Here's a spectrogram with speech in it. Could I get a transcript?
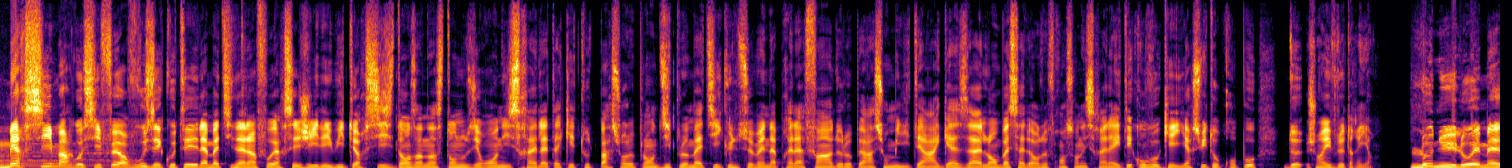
Merci Margot Siffer. Vous écoutez la matinale info RCJ. Il est 8h06. Dans un instant, nous irons en Israël attaquer toute part sur le plan diplomatique. Une semaine après la fin de l'opération militaire à Gaza, l'ambassadeur de France en Israël a été convoqué hier suite aux propos de Jean-Yves Le Drian. L'ONU, l'OMS,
